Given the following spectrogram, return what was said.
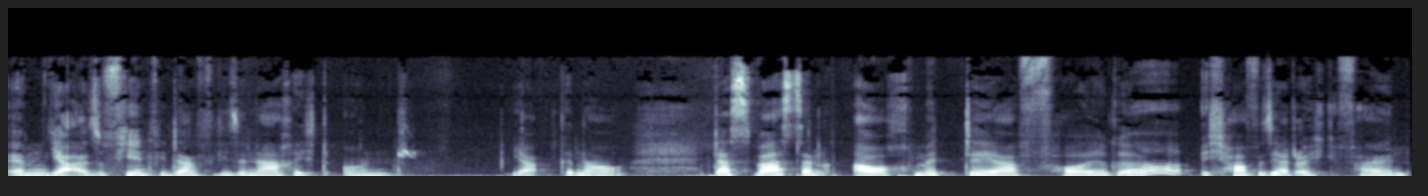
Ähm, ja, also vielen, vielen Dank für diese Nachricht und ja, genau. Das war's dann auch mit der Folge. Ich hoffe, sie hat euch gefallen.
